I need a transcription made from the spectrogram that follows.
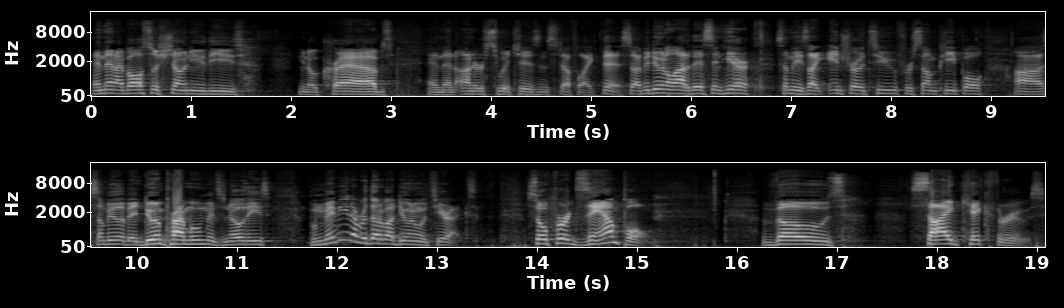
And then I've also shown you these, you know, crabs and then under switches and stuff like this. So I've been doing a lot of this in here. Some of these like intro to for some people. Uh, some people have been doing prime movements know these, but maybe you never thought about doing it with TRX. So for example, those side kick throughs.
